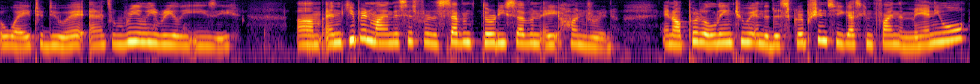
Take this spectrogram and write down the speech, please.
way to do it, and it's really, really easy. Um, and keep in mind, this is for the 737-800, and I'll put a link to it in the description so you guys can find the manual,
